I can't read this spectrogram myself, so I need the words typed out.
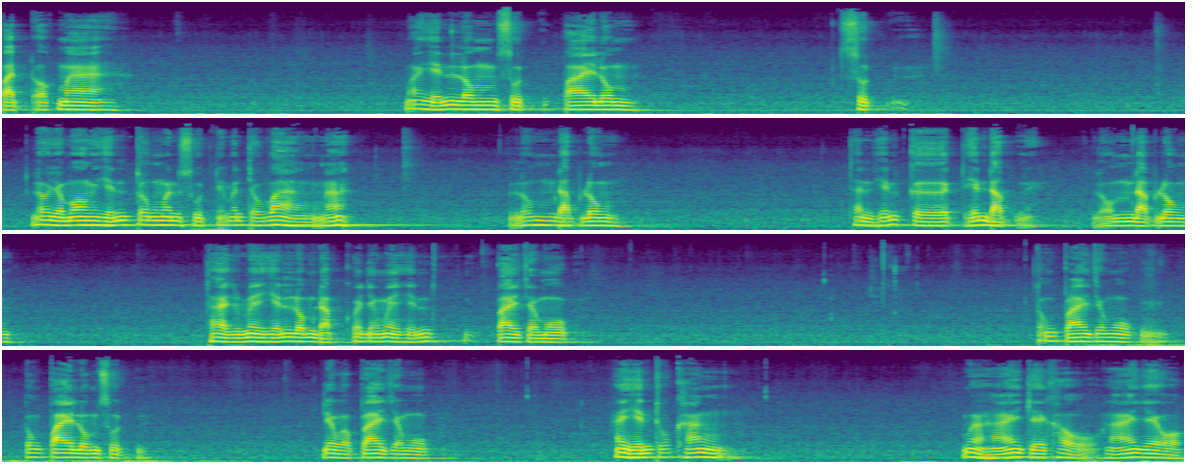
ปัดออกมา มาเห็นลมสุดปลายลม สุด เราอย่ามองเห็นตรงมันสุดนี่มันจะว่างนะ ลมดับลง ท่านเห็นเกิดเห็นดับนี่ลมดับลง ถ้าจะไม่เห็นลมดับก็ยังไม่เห็นปลายจมูก ตรงปลายจมูก ตรงปลายลมสุด เรียกว่าปลายจมูก ให้เห็นทุกครั้ง เมื่อหายใจเข้า หายใจออก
